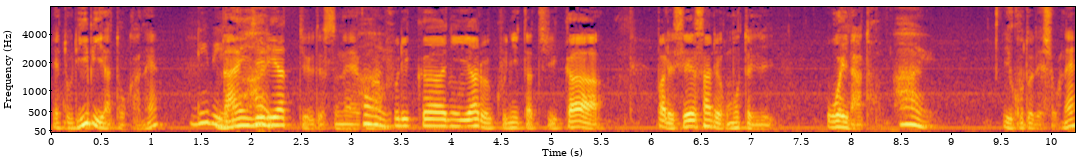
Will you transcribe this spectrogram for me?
えっと、リビアとかねナイジェリアっていうですね、はい、アフリカにある国たちがやっぱり生産量がもっと多いなと。はい。いうことでしょうね。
